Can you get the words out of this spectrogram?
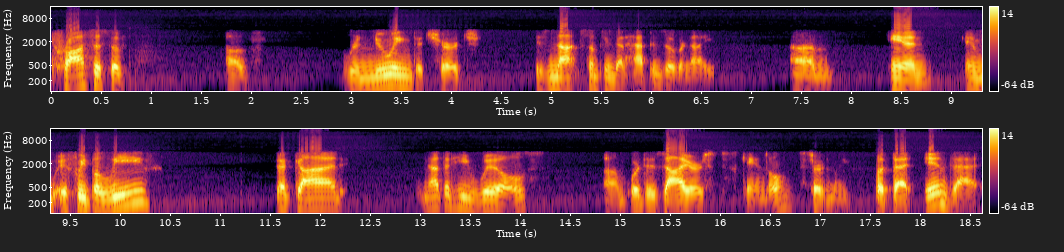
process of of renewing the church is not something that happens overnight. Um, and and if we believe that God, not that He wills um, or desires scandal, certainly, but that in that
